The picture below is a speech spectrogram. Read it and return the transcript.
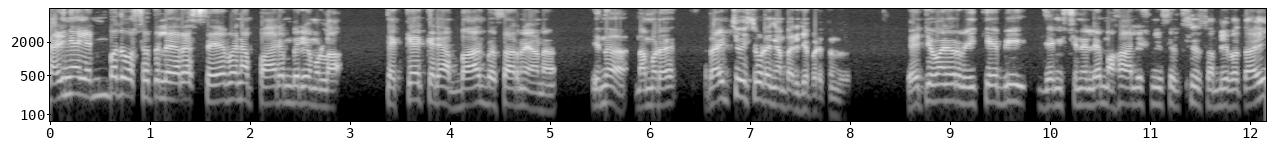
കഴിഞ്ഞ എൺപത് വർഷത്തിലേറെ സേവന പാരമ്പര്യമുള്ള തെക്കേക്കര ബാഗ് ബസാറിനെയാണ് ഇന്ന് നമ്മുടെ റൈറ്റ് ചോയ്സിലൂടെ ഞാൻ പരിചയപ്പെടുത്തുന്നത്. ഏറ്റുമാനൂർ വി കെ ബി ജംഗ്ഷനിലെ മഹാലക്ഷ്മി സിൽക്സിന് സമീപത്തായി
